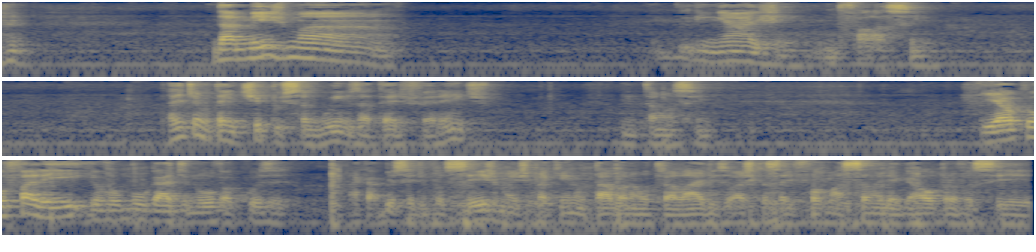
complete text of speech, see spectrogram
da mesma linhagem, vamos falar assim. A gente não tem tipos sanguíneos até diferentes. Então, assim. E é o que eu falei, eu vou bugar de novo a coisa na cabeça de vocês, mas para quem não estava na outra live, eu acho que essa informação é legal para você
